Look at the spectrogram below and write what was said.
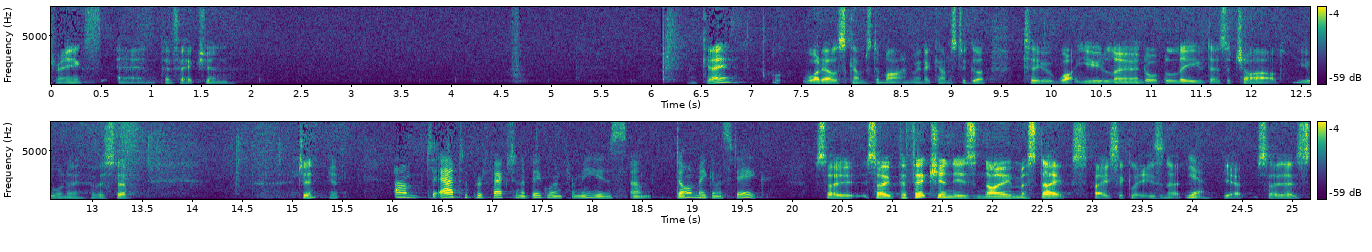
strength and perfection. Okay, what else comes to mind when it comes to go, to what you learned or believed as a child? You want to have a step, Jen? Yeah. Um, to add to perfection, a big one for me is um, don't make a mistake. So, so perfection is no mistakes, basically, isn't it? Yeah. Yeah. So that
